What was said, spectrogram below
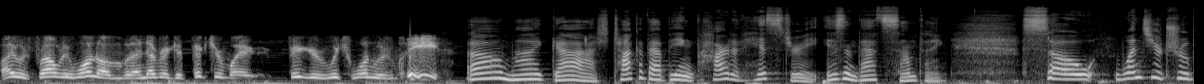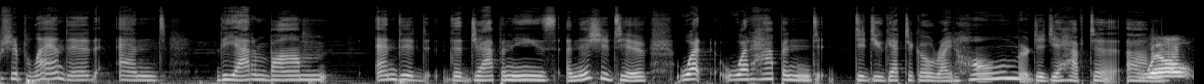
I was probably one of them, but I never could picture my figure which one was me. Oh my gosh. Talk about being part of history. Isn't that something? So, once your troop ship landed and the atom bomb ended the Japanese initiative, what what happened? Did you get to go right home, or did you have to? Um, Well,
